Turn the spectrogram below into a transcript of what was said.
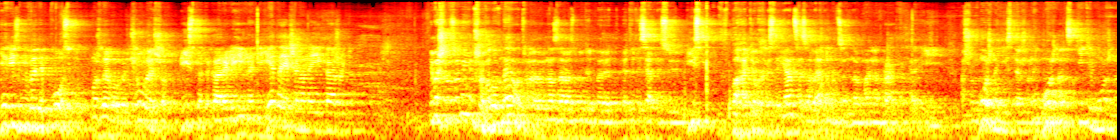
Є різні види посту. Можливо, ви чули, що піст це така релігійна дієта, якщо на неї кажуть. І ми ж розуміємо, що головне, от е, у нас зараз буде перед п'ятидесятницею піст, в багатьох християн це заведено, це нормальна практика. І, а що можна їсти, а що не можна, а скільки можна,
